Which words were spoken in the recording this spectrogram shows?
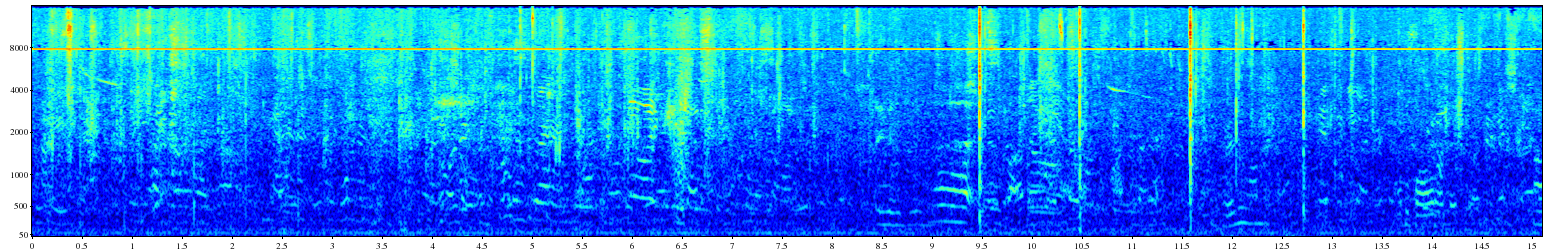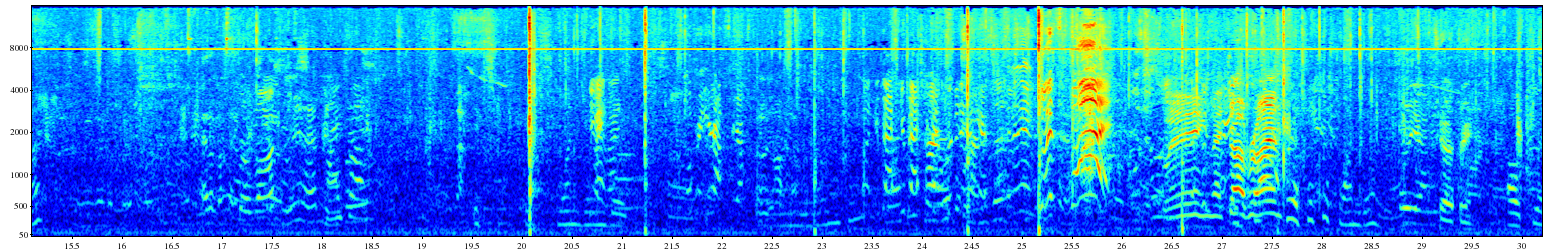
switch sides too? Yeah. Good spot. Swing. Nice job, Ryan. Chris, it's just one game. Two out of three. Oh, Chris.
